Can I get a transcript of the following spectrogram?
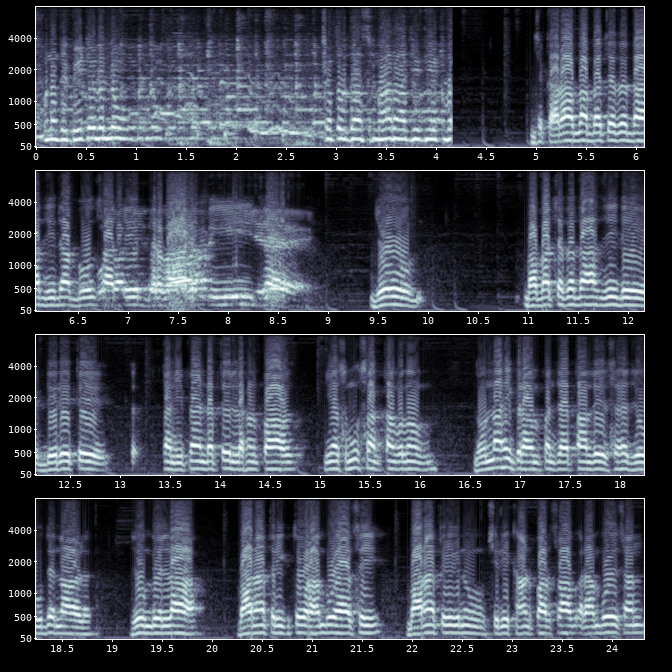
ਉਹਨਾਂ ਦੇ ਬੇਟੇ ਵੱਲੋਂ। ਚਤੁਰਦਾਸ ਮਹਾਰਾਜ ਜੀ ਦੀ ਇੱਕ ਜਕਾਰਾ ਬਾਬਾ ਚਤੁਰਦਾਸ ਜੀ ਦਾ ਬੋਲ ਸਾਚੇ ਦਰਬਾਰ ਕੀ ਜੈ। ਜੋ ਬਾਬਾ ਚਤੁਰਦਾਸ ਜੀ ਦੇ ਡੇਰੇ ਤੇ ਧਨੀ ਪਿੰਡ ਅਤੇ ਲਖਨਪਾਲ ਦੀਆਂ ਸਮੂਹ ਸੰਗਤਾਂ ਵੱਲੋਂ ਦੋਨਾਂ ਹੀ ਗ੍ਰਾਮ ਪੰਚਾਇਤਾਂ ਦੇ ਸਹਿਯੋਗ ਦੇ ਨਾਲ ਜੋ ਮੇਲਾ 12 ਤਰੀਕ ਤੋਂ ਆਰੰਭ ਹੋਇਆ ਸੀ 12 ਤਰੀਕ ਨੂੰ ਸ੍ਰੀ ਅਖੰਡ ਪਾਠ ਸਾਹਿਬ ਆਰੰਭ ਹੋਏ ਸਨ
